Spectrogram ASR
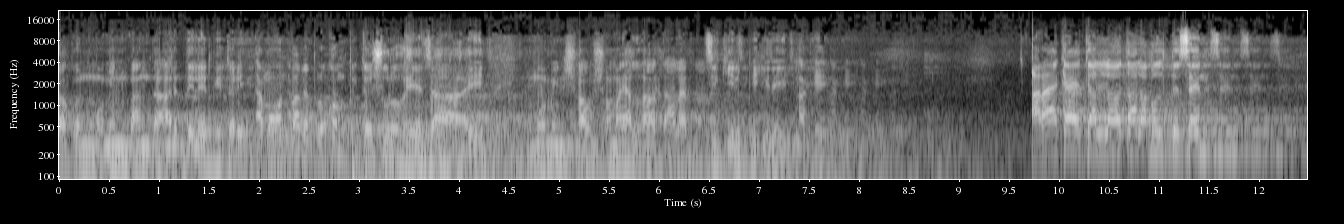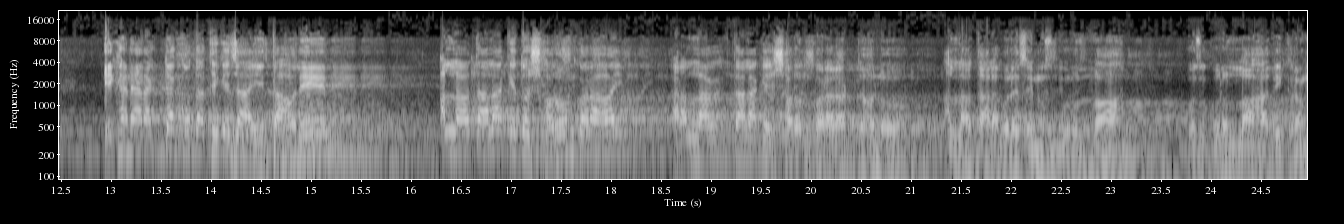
তখন মমিন বান্দার দিলের ভিতরে এমনভাবে প্রকম্পিত শুরু হয়ে যায়। মমিন সব সময় আল্লাহ তালার জিকির ফিকিরেই থাকে। আর এক আল্লাহ তাআলা বলতেছেন এখানে আর একটা কথা থেকে যায়, তাহলে আল্লাহ তাআলাকে তো স্মরণ করা হয়, আর আল্লাহ তাআলাকে স্মরণ করার অর্থ হলো, আল্লাহ তাআলা বলেছেন উজকুরুল্লাহ উজকুরুল্লাহ যিকরান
